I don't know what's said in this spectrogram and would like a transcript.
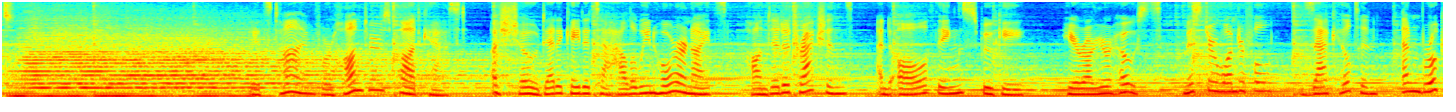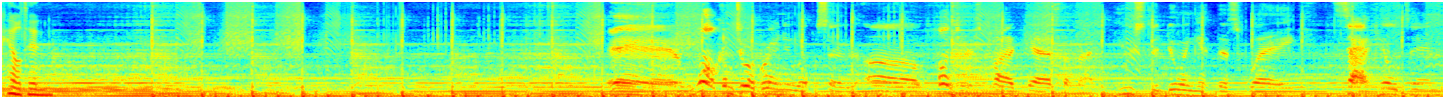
It's time for Haunters Podcast, a show dedicated to Halloween horror nights, haunted attractions, and all things spooky. Here are your hosts, Mr. Wonderful, Zach Hilton, and Brooke Hilton. And welcome to a brand new episode of Haunters Podcast. I'm not used to doing it this way. Zach Hilton,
